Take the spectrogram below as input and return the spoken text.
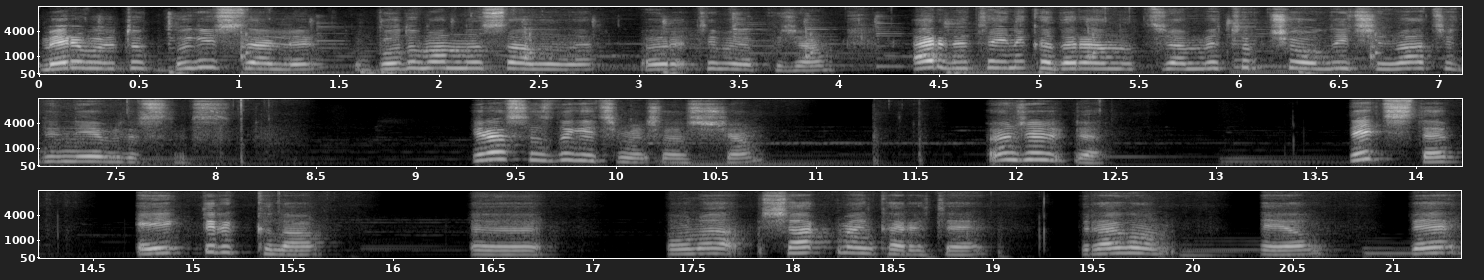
Merhaba YouTube. Bugün sizlerle Goduman nasıl alınır öğretimi yapacağım. Her detayına kadar anlatacağım ve Türkçe olduğu için rahatça dinleyebilirsiniz. Biraz hızlı geçmeye çalışacağım. Öncelikle Dead Step, Electric Claw, e, sonra Sharkman Karate, Dragon Tail ve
